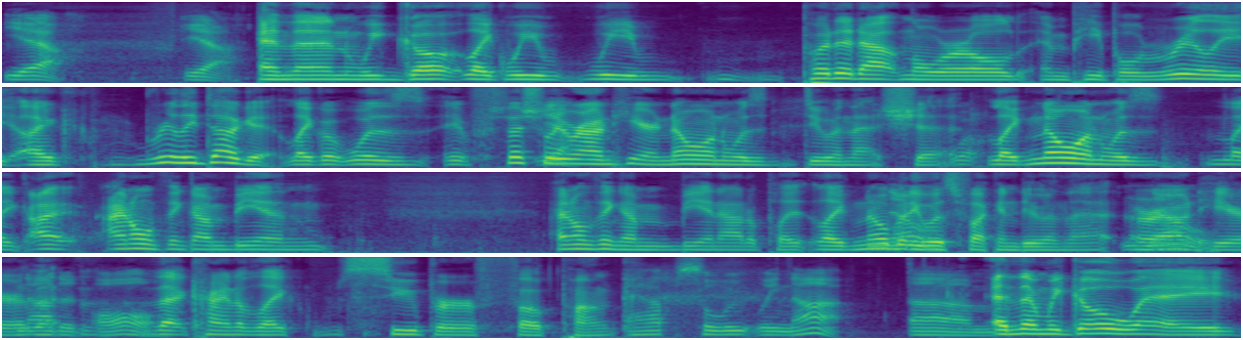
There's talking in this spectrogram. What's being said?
Yeah, yeah. and then we go like we we put it out in the world and people really like really dug it like it was especially Yeah. around here no one was doing that shit Well- like no one was like i i don't think i'm being i don't think i'm being out of place like nobody No. was fucking doing that around No, here not that, at all. that kind of like super folk punk Absolutely not. Um, and then we go away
